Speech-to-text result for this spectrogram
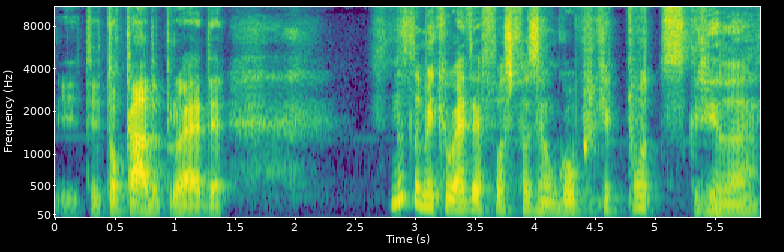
E ter tocado pro Éder. Não também que o Éder fosse fazer um gol, porque, putz, grila.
